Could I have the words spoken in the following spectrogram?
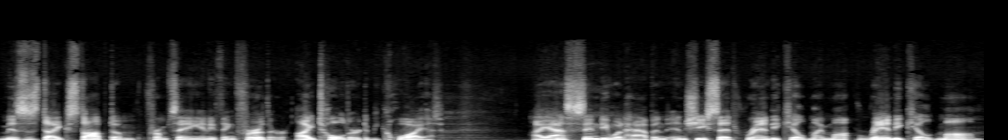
Mrs. Dyke stopped him from saying anything further. I told her to be quiet. I asked Cindy what happened, and she said Randy killed my mom. Randy killed mom.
